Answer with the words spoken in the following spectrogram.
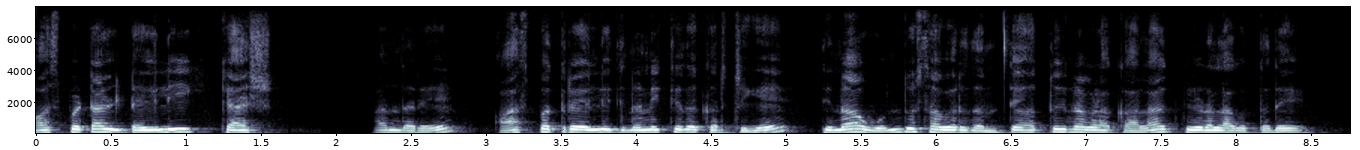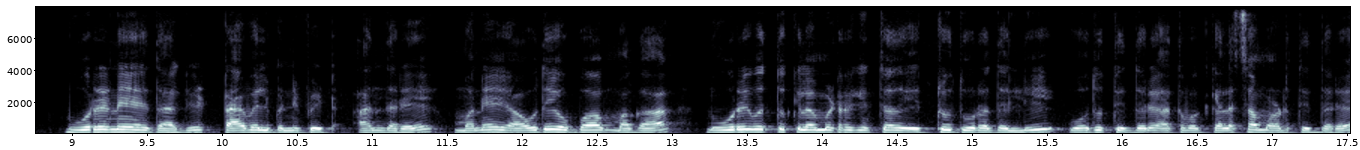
ಹಾಸ್ಪಿಟಲ್ ಡೈಲಿ ಕ್ಯಾಶ್ ಅಂದರೆ ಆಸ್ಪತ್ರೆಯಲ್ಲಿ ದಿನನಿತ್ಯದ ಖರ್ಚಿಗೆ ದಿನ ಒಂದು ಸಾವಿರದಂತೆ ಹತ್ತು ದಿನಗಳ ಕಾಲ ನೀಡಲಾಗುತ್ತದೆ. ಮೂರನೆಯದಾಗಿ ಟ್ರಾವೆಲ್ ಬೆನಿಫಿಟ್ ಅಂದರೆ ಮನೆಯ ಯಾವುದೇ ಒಬ್ಬ ಮಗ ನೂರೈವತ್ತು ಕಿಲೋಮೀಟರ್ಗಿಂತ ಹೆಚ್ಚು ದೂರದಲ್ಲಿ ಓದುತ್ತಿದ್ದರೆ ಅಥವಾ ಕೆಲಸ ಮಾಡುತ್ತಿದ್ದರೆ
